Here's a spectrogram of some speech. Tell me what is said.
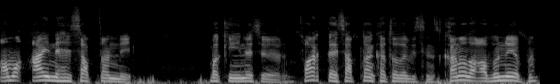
Ama aynı hesaptan değil. Bakın yine söylüyorum. Farklı hesaptan katılabilirsiniz. Kanala abone yapın.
